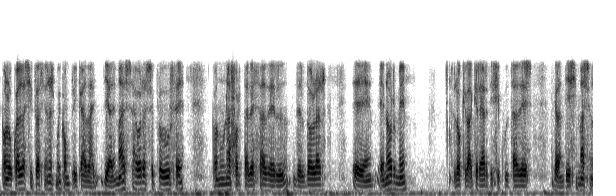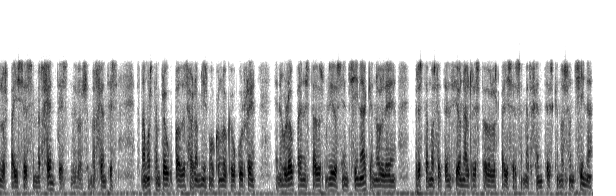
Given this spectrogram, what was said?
con lo cual la situación es muy complicada y además ahora se produce con una fortaleza del, dólar eh, enorme, lo que va a crear dificultades grandísimas en los países emergentes. De los emergentes estamos tan preocupados ahora mismo con lo que ocurre en Europa, en Estados Unidos y en China que no le prestamos atención al resto de los países emergentes que no son China.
